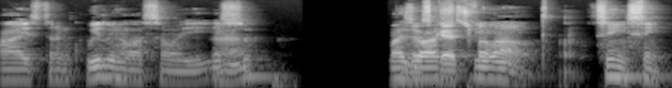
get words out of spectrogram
Mais tranquilo em relação a isso. Mas Não eu esquece acho de que... falar alto. Sim, sim.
